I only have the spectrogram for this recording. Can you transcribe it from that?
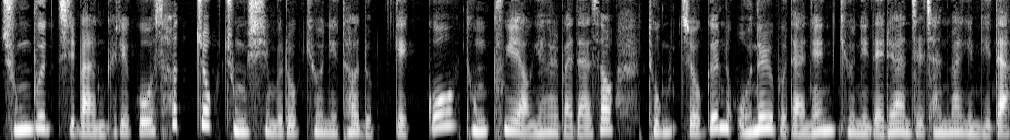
중부지방 그리고 서쪽 중심으로 기온이 더 높겠고 동풍의 영향을 받아서 동쪽은 오늘보다는 기온이 내려앉을 전망입니다.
